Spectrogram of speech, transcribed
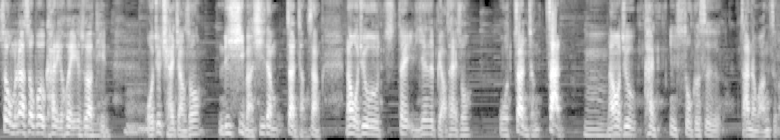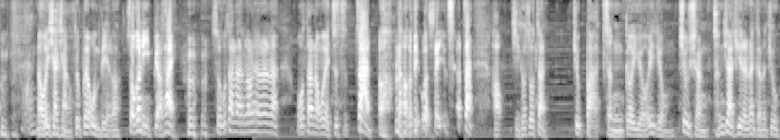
所以，我们那时候不是开了一个会，又说要停，嗯、我就起来讲说，你戏嘛戏在战场上，然后我就在李先生表态说，我赞成战，嗯，然后我就看，因为寿哥是战的王子嘛，那我一想想，就不要问别人了，首哥你表态，首哥当然当然当然，我当然我也支持战啊，然后对我谁支持战，好，几个说战，就把整个有一种就想沉下去的那个呢，就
